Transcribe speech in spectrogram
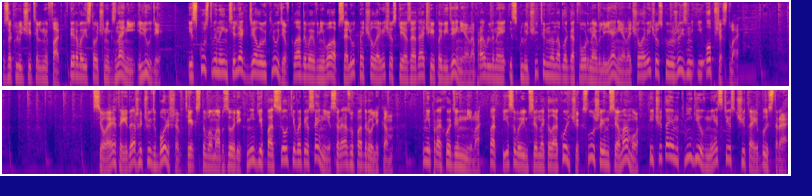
Заключительный факт. Первоисточник знаний – люди. Искусственный интеллект делают люди, вкладывая в него абсолютно человеческие задачи и поведение, направленные исключительно на благотворное влияние на человеческую жизнь и общество. Все это и даже чуть больше в текстовом обзоре книги по ссылке в описании сразу под роликом не проходим мимо. Подписываемся на колокольчик, слушаемся маму и читаем книги вместе с «Читай быстро».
